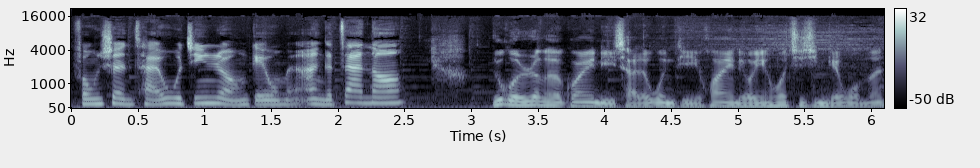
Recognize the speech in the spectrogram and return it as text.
丰盛财务金融给我们按个赞哦。如果有任何关于理财的问题，欢迎留言或寄信给我们。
